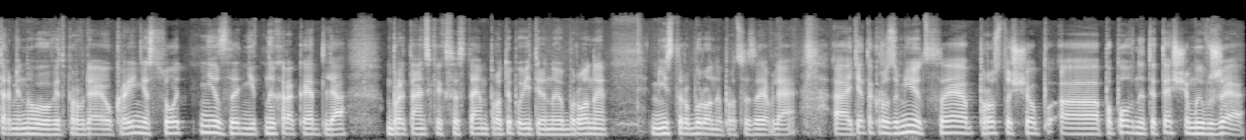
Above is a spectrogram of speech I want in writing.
терміново відправляє Україні сотні зенітних ракет для британських систем протиповітряної оборони. Міністр оборони про це заявляє. Я так розумію, це просто щоб поповнити те, що ми вже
